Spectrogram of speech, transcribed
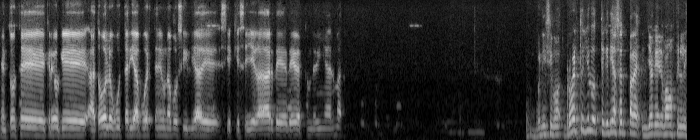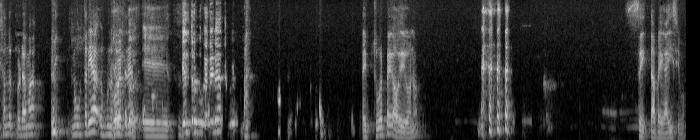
Entonces creo que a todos les gustaría poder tener una posibilidad de, si es que se llega a dar, de Everton de Viña del Mar. Buenísimo. Roberto, yo te quería hacer para, ya que vamos finalizando el programa, me gustaría... Roberto, tener... eh, dentro de tu carrera... Está súper pegado, digo, ¿no? Sí, está pegadísimo.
